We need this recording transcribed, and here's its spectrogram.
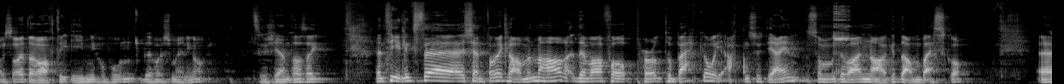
Oi, sorry, der rafte jeg i mikrofonen. Det var ikke meninga. Det skal ikke gjenta seg. Den tidligste kjente reklamen vi har, det var for Pearl Tobacco i 1871. Som det var en naken dame på SK. Eh,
